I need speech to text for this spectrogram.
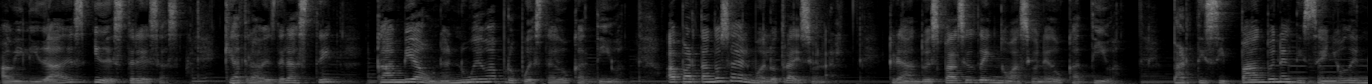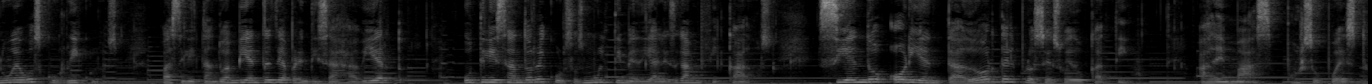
habilidades y destrezas, que a través de las TIC cambia una nueva propuesta educativa, apartándose del modelo tradicional, creando espacios de innovación educativa, participando en el diseño de nuevos currículos, facilitando ambientes de aprendizaje abierto, utilizando recursos multimediales gamificados, siendo orientador del proceso educativo. Además, por supuesto,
